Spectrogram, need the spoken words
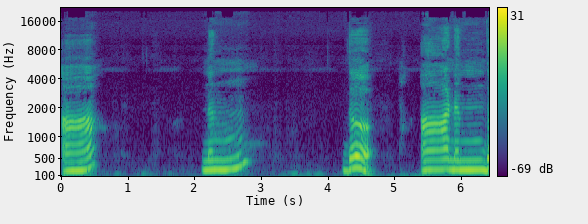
आ नंद आनंद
